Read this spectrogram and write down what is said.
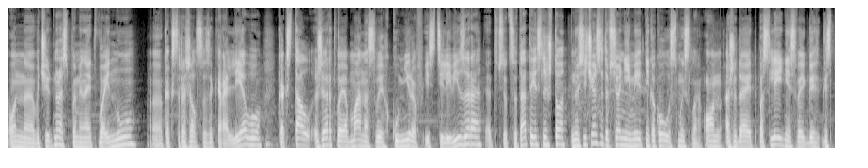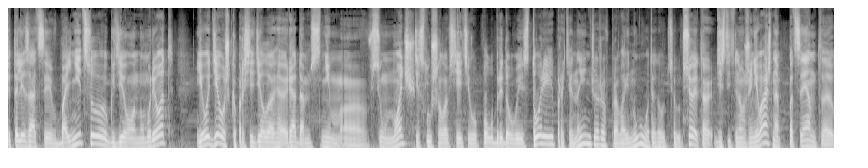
он э, в очередной раз вспоминает войну, как сражался за королеву, как стал жертвой обмана своих кумиров из телевизора. Это все цитаты, если что. Но сейчас это все не имеет никакого смысла. Он ожидает последней своей госпитализации в больницу, где он умрет. Его девушка просидела рядом с ним э, всю ночь и слушала все эти его полубредовые истории про тинейджеров, про войну, вот это вот все. Все это действительно уже не важно. Пациент э,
